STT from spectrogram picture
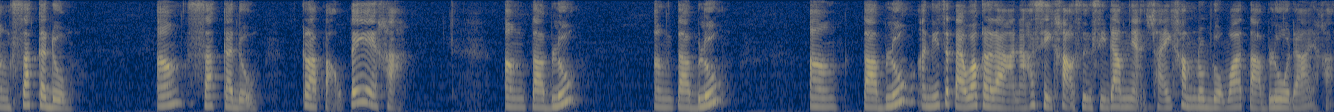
un sac à dos un sac à dos กระเป๋าเป้ค่ะ un tableau un tableau un tableau อันนี้จะแปลว่ากระดานนะคะ สีขาวหรือสีดำเนี่ย ใช้คำรวมๆว่า tableau ได้ค่ะ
